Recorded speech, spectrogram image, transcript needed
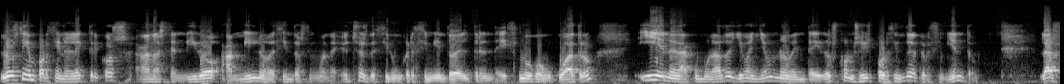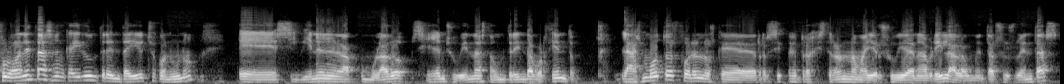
Los 100% eléctricos han ascendido a 1.958, es decir, un crecimiento del 35,4% y en el acumulado llevan ya un 92,6% de crecimiento. Las furgonetas han caído un 38,1%, eh, si bien en el acumulado siguen subiendo hasta un 30%. Las motos fueron los que re- registraron una mayor subida en abril al aumentar sus ventas,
